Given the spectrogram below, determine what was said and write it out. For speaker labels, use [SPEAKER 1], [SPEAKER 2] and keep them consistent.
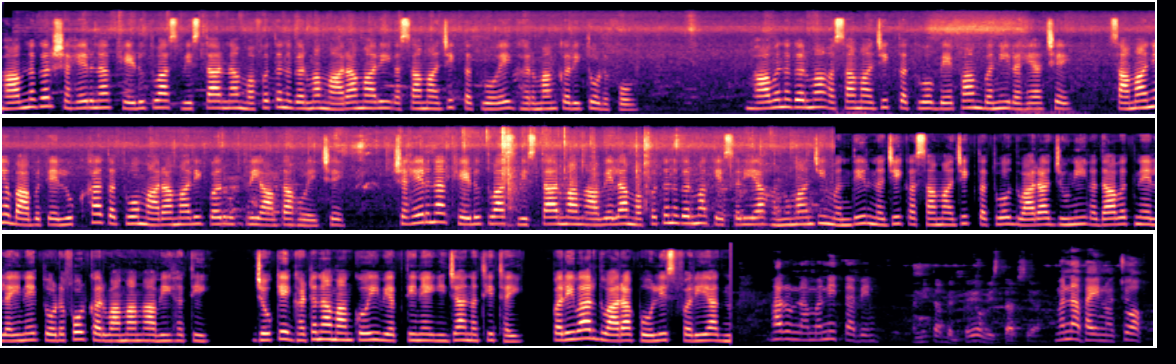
[SPEAKER 1] ભાવનગર શહેરના ખેડૂતવાસ વિસ્તારના મફતનગરમાં મારામારી અસામાજિક તત્વોએ ઘરમાં કરી તોડફોડ ભાવનગરમાં અસામાજિક તત્વો બેફામ બની રહ્યા છે. સામાન્ય બાબતે લુખ્ખા તત્વો મારામારી પર ઉતરી આવતા હોય છે. શહેરના ખેડૂતવાસ વિસ્તારમાં આવેલા મફતનગરમાં કેસરિયા હનુમાનજી મંદિર નજીક અસામાજિક તત્વો દ્વારા જૂની અદાવતને લઈને તોડફોડ કરવામાં આવી હતી. જો કે ઘટનામાં કોઈ વ્યક્તિને ઈજા નથી થઈ. પરિવાર દ્વારા પોલીસ ફરિયાદ
[SPEAKER 2] મારું નામ અનિતાબેન.
[SPEAKER 3] અનિતાબેન કયો વિસ્તાર છે આ?
[SPEAKER 2] મનાભાઈનો ચોક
